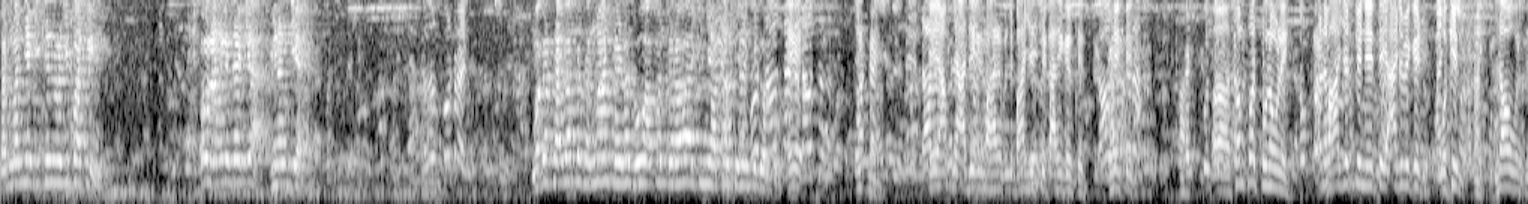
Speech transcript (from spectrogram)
सन्मान्य जितेंद्रजी पाटील. हो लांडगे साहेब या. विनंती आहे. मगर साहेबांचा सन्मान कैलास हो आपण करावा अशी मी आपल्याला विनंती करतो. हे हे आपल्या अधिकारी महानगरपालिका भाजपचे कार्यकर्ते संपत पुनवळे भाजपचे नेते ॲडव्होकेट वकील. जाओ वरती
